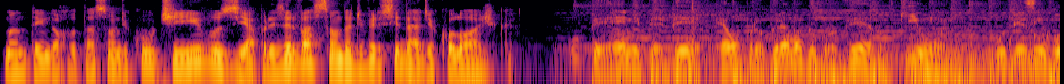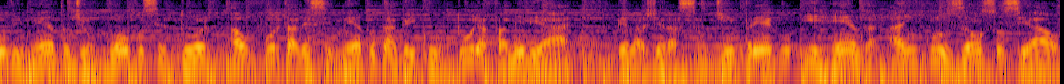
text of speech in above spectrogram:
mantendo a rotação de cultivos e a preservação da diversidade ecológica. O PNPB é um programa do governo que une o desenvolvimento de um novo setor ao fortalecimento da agricultura familiar, pela geração de emprego e renda à inclusão social,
